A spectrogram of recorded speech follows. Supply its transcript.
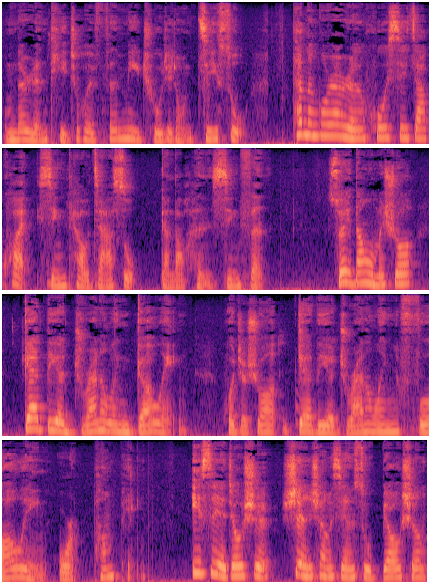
我们的人体就会分泌出这种激素，它能够让人呼吸加快、心跳加速，感到很兴奋。所以，当我们说 “get the adrenaline going” 或者说 “get the adrenaline flowing or pumping”，意思也就是肾上腺素飙升，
